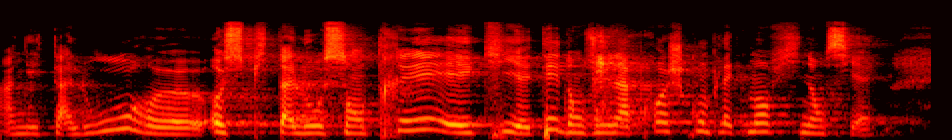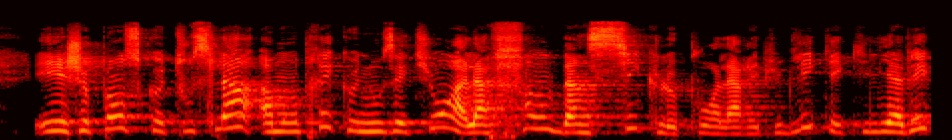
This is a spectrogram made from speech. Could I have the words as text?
un État lourd, euh, hospitalo-centré et qui était dans une approche complètement financière. Et je pense que tout cela a montré que nous étions à la fin d'un cycle pour la République et qu'il y avait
